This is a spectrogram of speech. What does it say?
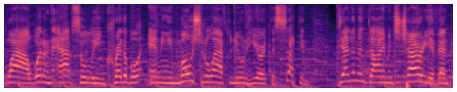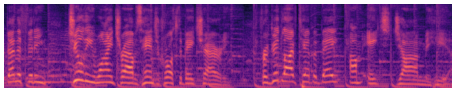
Wow, what an absolutely incredible and emotional afternoon here at the second Denim and Diamonds charity event benefiting Julie Weintraub's Hands Across the Bay charity. For Good Life Tampa Bay, I'm H. John Mejia.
